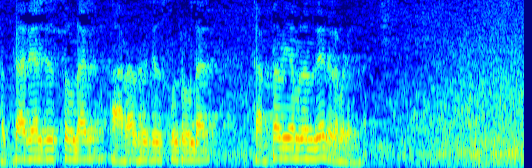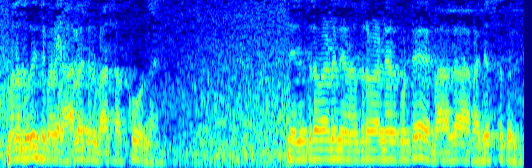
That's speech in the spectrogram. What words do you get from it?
సత్కార్యాలు చేస్తూ ఉండాలి ఆరాధన చేసుకుంటూ ఉండాలి కర్తవ్యమునందే నిలబడాలి. మన గురించి మనకి ఆలోచన బాగా తక్కువ ఉండాలి. నేను ఇంతవాడిని నేను అంతవాడిని అనుకుంటే బాగా రజస్సు పెరిగింది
